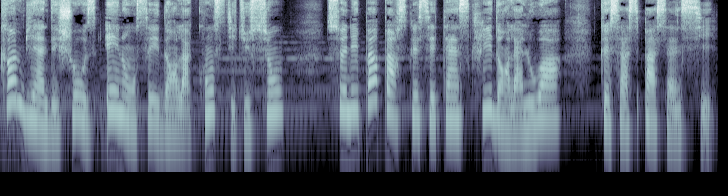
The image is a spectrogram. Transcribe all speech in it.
comme bien des choses énoncées dans la Constitution, ce n'est pas parce que c'est inscrit dans la loi que ça se passe ainsi.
